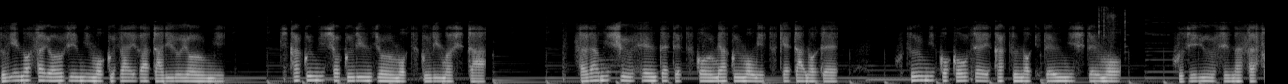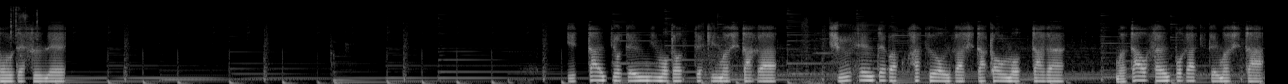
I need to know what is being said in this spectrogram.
次の作業時に木材が足りるように、近くに植林場も作りました。さらに周辺で鉄鉱脈も見つけたので、普通にここを生活の起点にしても、不自由しなさそうですね。一旦拠点に戻ってきましたが、周辺で爆発音がしたと思ったら、またお散歩が来てました。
